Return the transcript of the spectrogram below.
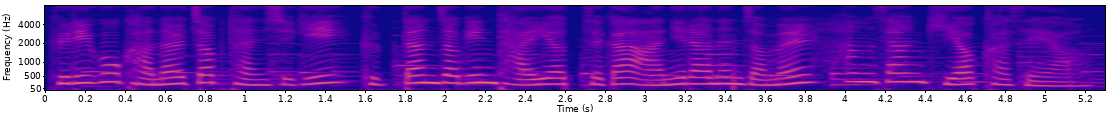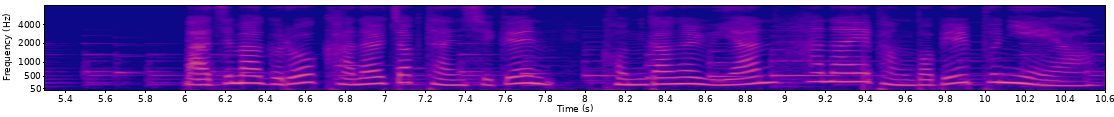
그리고 간헐적 단식이 극단적인 다이어트가 아니라는 점을 항상 기억하세요. 마지막으로 간헐적 단식은 건강을 위한 하나의 방법일 뿐이에요.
